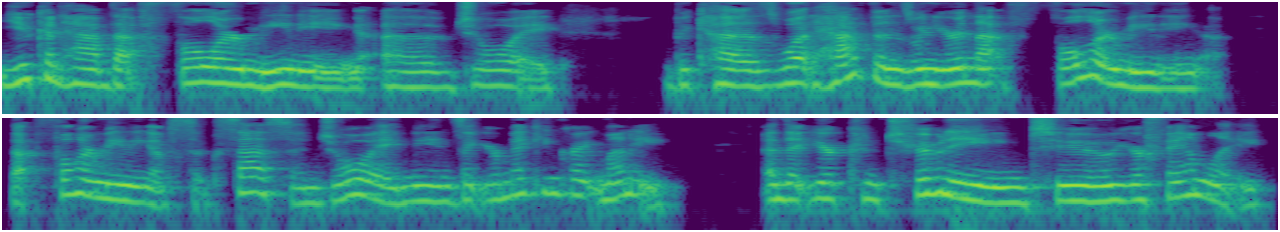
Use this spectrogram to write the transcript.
You can have that fuller meaning of joy because what happens when you're in that fuller meaning, that fuller meaning of success and joy means that you're making great money and that you're contributing to your family,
